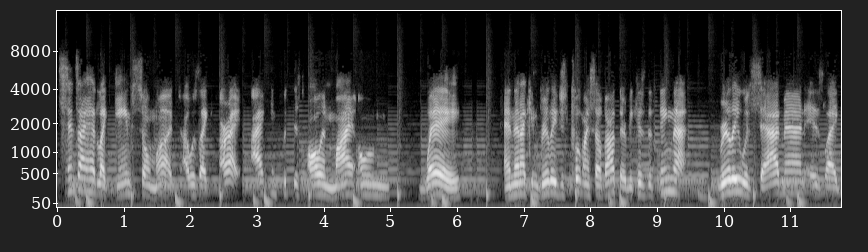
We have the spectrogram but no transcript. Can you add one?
since I had like gained so much, I was like, all right, I can put this all in my own way and then I can really just put myself out there because the thing that really was sad, man, is like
